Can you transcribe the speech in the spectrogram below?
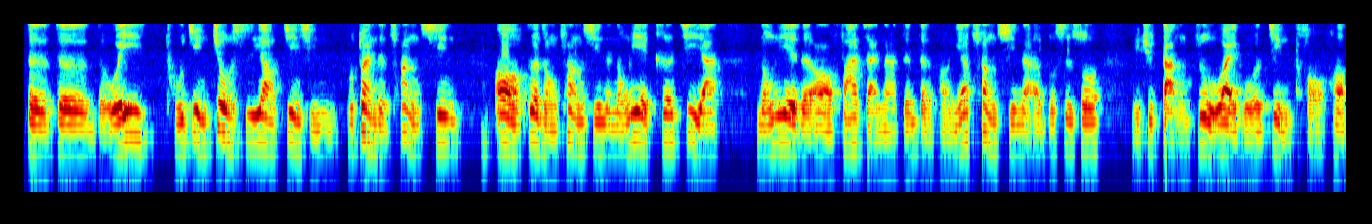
的的唯一途径，就是要进行不断的创新哦，各种创新的农业科技啊，农业的哦发展啊等等哈。你要创新啊，而不是说你去挡住外国进口哈。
